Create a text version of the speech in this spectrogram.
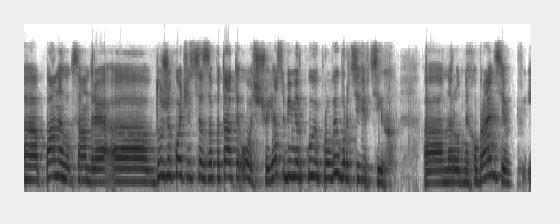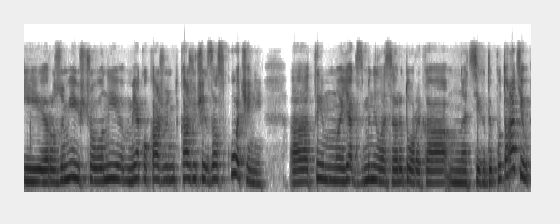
Е, Пане Олександре, е, дуже хочеться запитати, ось що я собі міркую про виборців цих е, народних обранців і розумію, що вони, м'яко кажучи, заскочені е, тим, як змінилася риторика цих депутатів.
